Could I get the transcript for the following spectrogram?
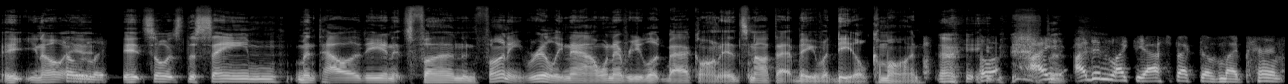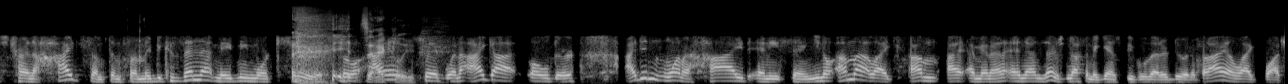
It, you know, totally. It, it, so it's the same mentality and it's fun and funny. Really, now whenever you look back on it, it's not that big of a deal. Come on. I mean, well, I but, I didn't like the aspect of my parents trying to hide something from me because then that made me more curious. So exactly. I said when I got older, I didn't want to hide anything. You know, I'm not like I'm. I, I mean, I, and, and there's nothing against people that are doing it, but I don't like watch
